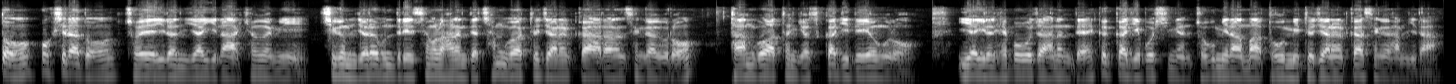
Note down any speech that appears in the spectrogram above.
또 혹시라도 저의 이런 이야기나 경험이 지금 여러분들이 생활하는데 참고가 되지 않을까라는 생각으로 다음과 같은 6가지 내용으로 이야기를 해보고자 하는데 끝까지 보시면 조금이나마 도움이 되지 않을까 생각합니다.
